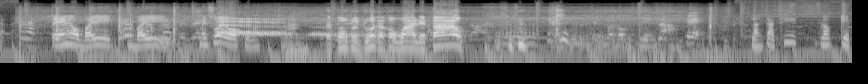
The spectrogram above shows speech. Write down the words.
อะแตงเอาใบใบไม่ช่วยออกเดี๋ยวแต่กล้องตัวตัวกับก็ว่าเลยเก้าหลังจากที่ เราเก็บ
